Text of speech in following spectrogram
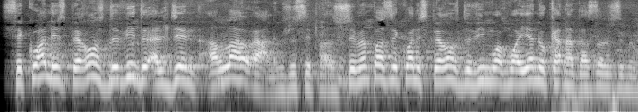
C'est quoi l'espérance de vie de Al-Jinn Allah je sais pas. Je sais même pas c'est quoi l'espérance de vie moyenne au Canada, ça je sais même.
